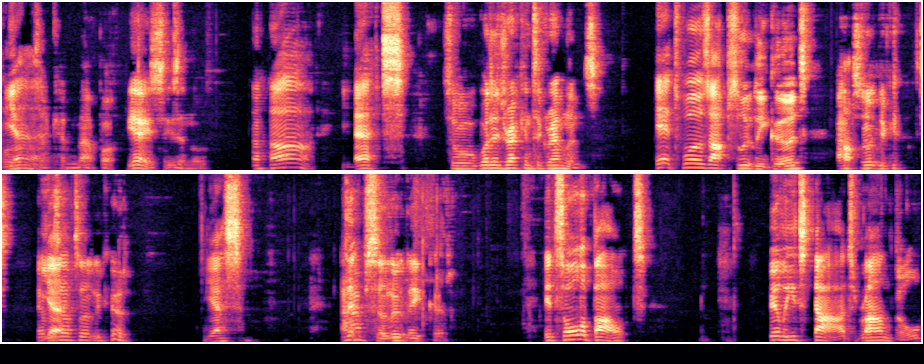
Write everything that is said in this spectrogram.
Oh, Yeah. I wasn't kidding that, but yeah, he's, he's in those. Haha. Yes. So, what did you reckon to Gremlins? It was absolutely good. Absolutely good. It Yeah. was absolutely good. Yes. Absolutely good. It's all about Billy's dad, Randall.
